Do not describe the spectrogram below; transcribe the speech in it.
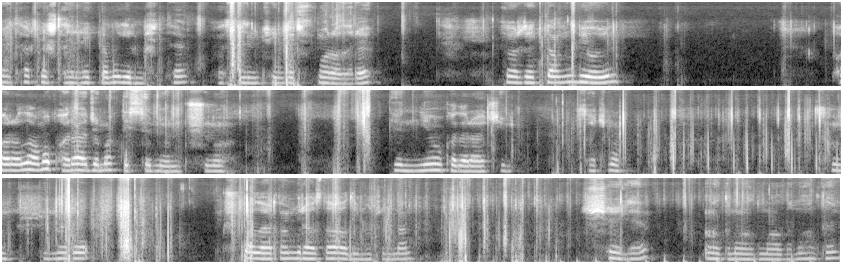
Evet arkadaşlar reklama girmişti. Sizin için geçtim oraları. Ya reklamlı bir oyun. Paralı ama para harcamak da istemiyorum şunu. Yani niye o kadar harcayayım? Saçma. Şunları şuralardan biraz daha alayım ucundan. Şöyle aldım aldım aldım aldım.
